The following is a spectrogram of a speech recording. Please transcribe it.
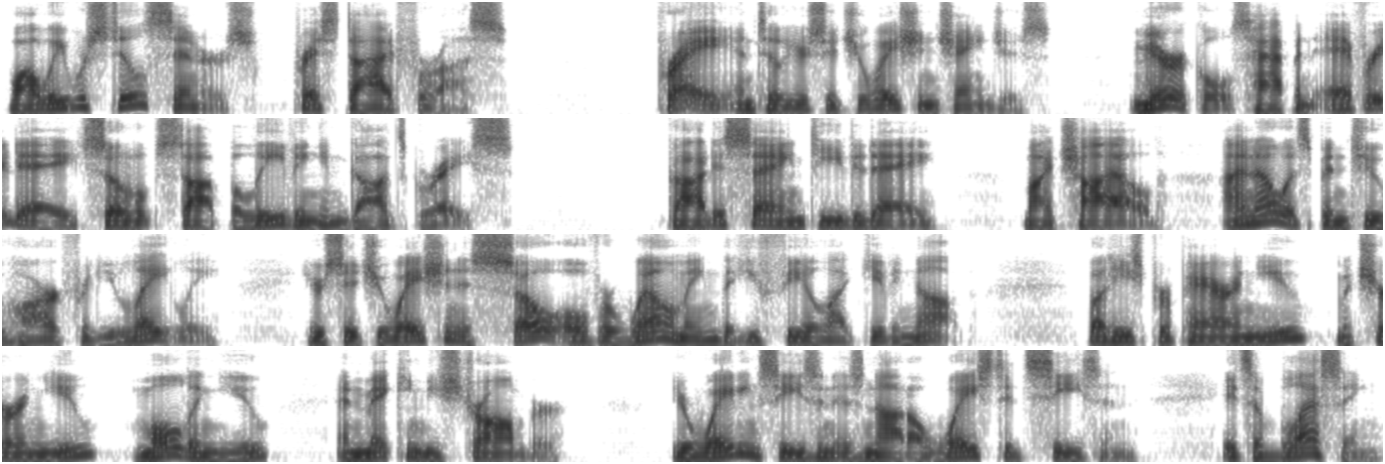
While we were still sinners, Christ died for us. Pray until your situation changes. Miracles happen every day, so don't stop believing in God's grace. God is saying to you today, My child, I know it's been too hard for you lately. Your situation is so overwhelming that you feel like giving up. But He's preparing you, maturing you, molding you, and making you stronger. Your waiting season is not a wasted season, it's a blessing.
